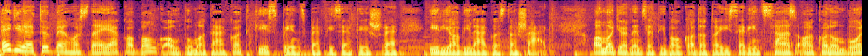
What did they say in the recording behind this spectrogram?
Egyre többen használják a bankautomatákat készpénzbefizetésre, írja a világgazdaság. A Magyar Nemzeti Bank adatai szerint 100 alkalomból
